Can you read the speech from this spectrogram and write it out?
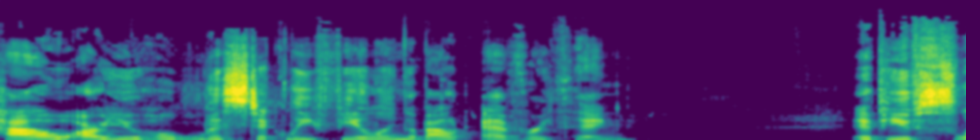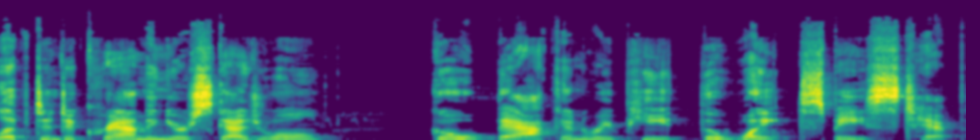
How are you holistically feeling about everything? If you've slipped into cramming your schedule, go back and repeat the white space tip.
